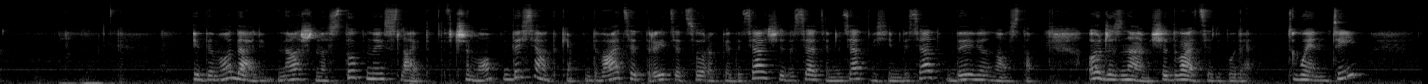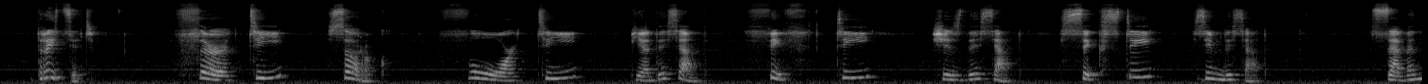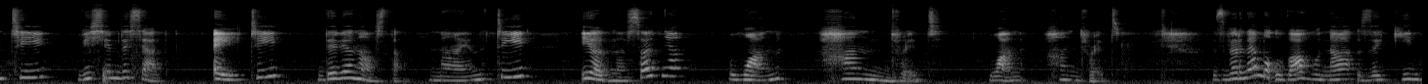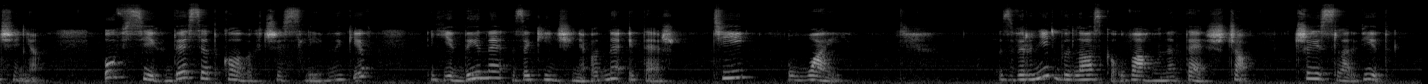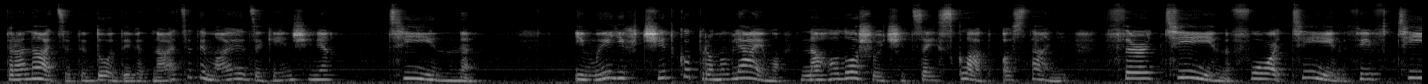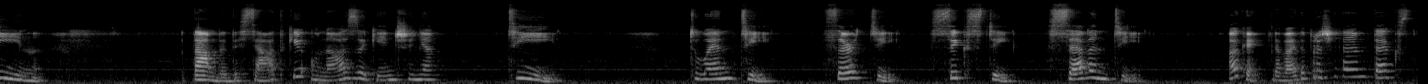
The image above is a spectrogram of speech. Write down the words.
Ідемо далі. Наш наступний слайд. Вчимо десятки. 20, 30, 40, 50, 60, 70, 80, 90. Отже, знаємо, що 20 буде 20, 30, 30, 40, 40, 50, 50, 60, 60, 70, 70, 80, 80, 90, 90 і одна сотня 100. 100. Звернемо увагу на закінчення. У всіх десяткових числівників єдине закінчення, одне і те ж TY. Зверніть, будь ласка, увагу на те, що числа від 13 до 19 мають закінчення тін. І ми їх чітко промовляємо, наголошуючи цей склад останній. 13, 14, 15. Там, де десятки, у нас закінчення T. 20, 30, 60, 70. Окей, давайте прочитаємо текст.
